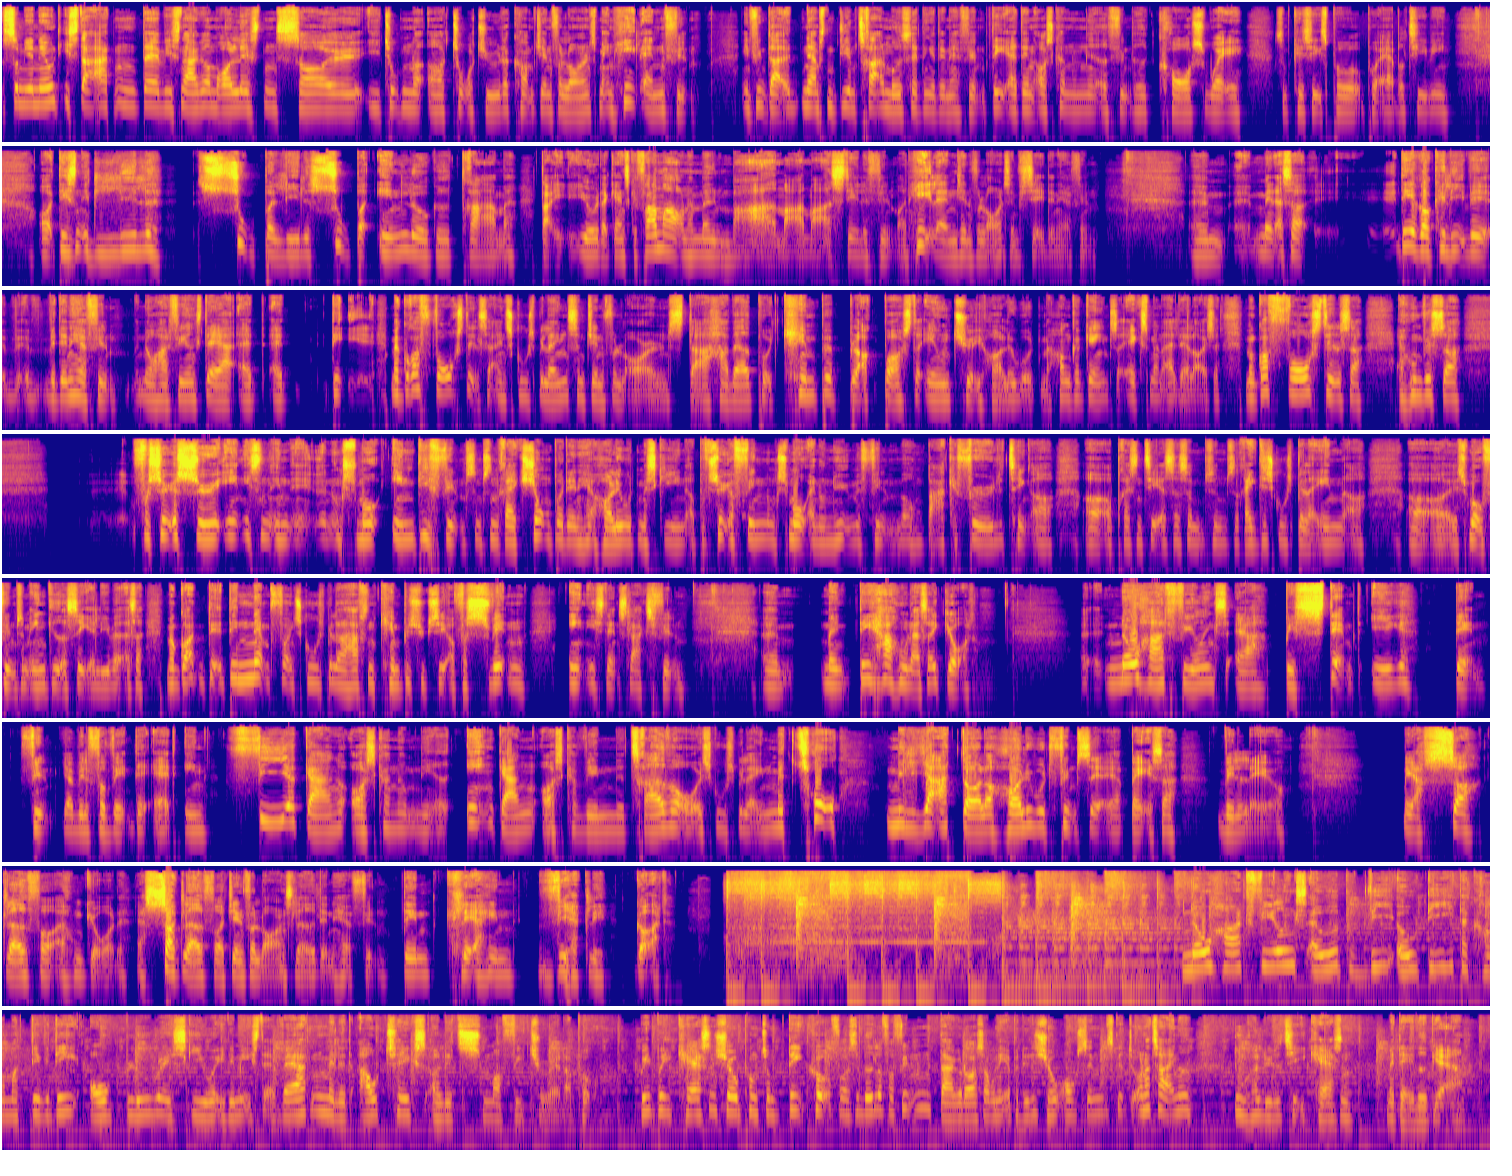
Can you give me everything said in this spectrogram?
Som jeg nævnte i starten, da vi snakkede om rollelisten, så øh, i 2022, der kom Jennifer Lawrence med en helt anden film. En film, der er nærmest en diametral modsætning af den her film. Det er den Oscar-nominerede film, der hedder Causeway, som kan ses på, på Apple TV. Og det er sådan et lille super lille, super indlukket drama, der jo er ganske fremragende, men meget, meget, meget stille film, og en helt anden Jennifer Lawrence, end vi ser i den her film. Øhm, øh, men altså, øh, det jeg godt kan lide ved, ved, ved den her film, No Hard Feelings, det er, at, at det, øh, man kunne godt forestille sig en skuespillerinde som Jennifer Lawrence, der har været på et kæmpe blockbuster-eventyr i Hollywood med Hunger Games og X-Men og alt det her løjse. Man kunne godt forestille sig, at hun vil så øh, forsøge at søge ind i sådan en, øh, nogle små indie-film, som sådan en reaktion på den her Hollywood-maskine, og forsøge at finde nogle små anonyme film, hvor hun bare kan føle ting og, og, og præsentere sig som, som, som rigtig ind og, og, og øh, små film, som ingen gider se alligevel. Altså, man godt, det, det er nemt for en skuespiller, der har haft sådan en kæmpe succes, at forsvinde ind i den slags film. Øh, men det har hun altså ikke gjort. Øh, no Hard Feelings er bestemt ikke den film, jeg vil forvente, at en fire gange Oscar-nomineret, en gange Oscar-vindende 30-årig skuespillerinde med to milliard dollar Hollywood-filmserier bag sig vil lave. Men jeg er så glad for, at hun gjorde det. Jeg er så glad for, at Jennifer Lawrence lavede den her film. Den klæder hende virkelig godt. No Hard Feelings er ude på VOD. Der kommer DVD og Blu-ray skiver i det meste af verden med lidt outtakes og lidt små featuretter på. Gå ind på ikassenshow.dk for at se billeder fra filmen. Der kan du også abonnere på dette show og sende besked til undertegnet. Du har lyttet til I Kassen med David Bjerg.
